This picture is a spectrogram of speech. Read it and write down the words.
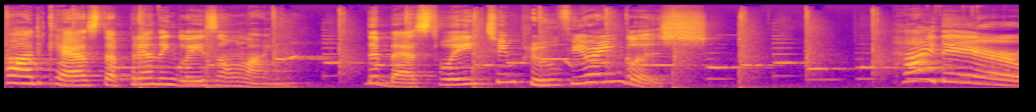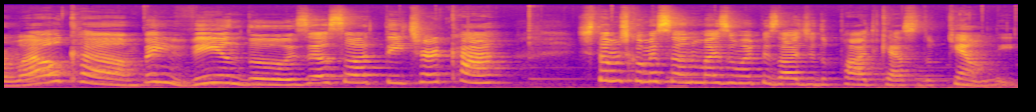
Podcast Aprenda Inglês Online. The best way to improve your English. Hi there! Welcome! Bem-vindos! Eu sou a Teacher K. Estamos começando mais um episódio do podcast do Cambly,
